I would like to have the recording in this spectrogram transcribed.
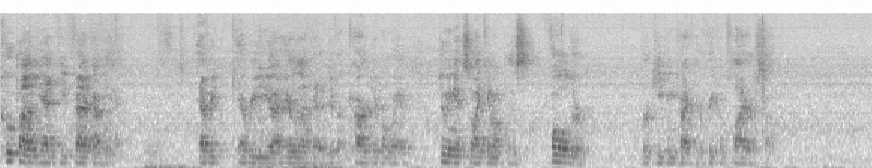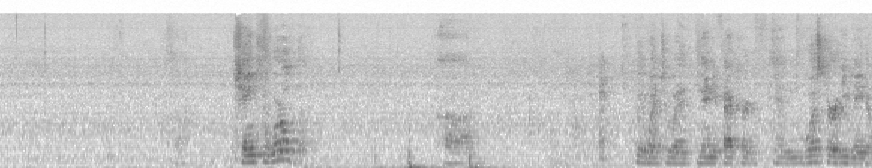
coupons you had to keep track of, you had, every, every uh, airline had a different card, different way of doing it, so I came up with this folder for keeping track of your frequent flyer stuff. Changed the world though. Um, We went to a manufacturer in Worcester, he made 'em-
